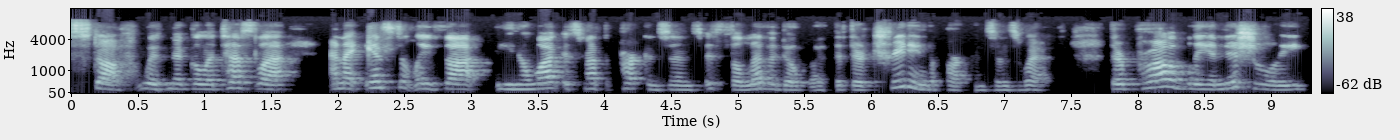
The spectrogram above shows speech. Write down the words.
stuff with Nikola Tesla. And I instantly thought, you know what? It's not the Parkinson's, it's the levodopa that they're treating the Parkinson's with. They're probably initially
